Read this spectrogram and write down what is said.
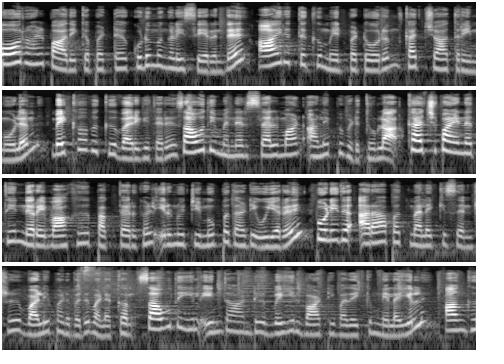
போரால் பாதிக்கப்பட்ட குடும்பங்களைச் சேர்ந்த ஆயிரத்துக்கும் மேற்பட்டோரும் கச் யாத்திரை மூலம் மெக்காவுக்கு வருகை தர சவுதி மன்னர் சல்மான் அழைப்பு விடுத்துள்ளார். கச் பயணத்தின் நிறைவாக பக்தர்கள் இருநூற்றி முப்பது அடி உயர புனித அராபத் மலைக்கு சென்று வழிபடுவது வழக்கம். சவுதியில் இந்த ஆண்டு வெயில் வாட்டி வதைக்கும் நிலையில் அங்கு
